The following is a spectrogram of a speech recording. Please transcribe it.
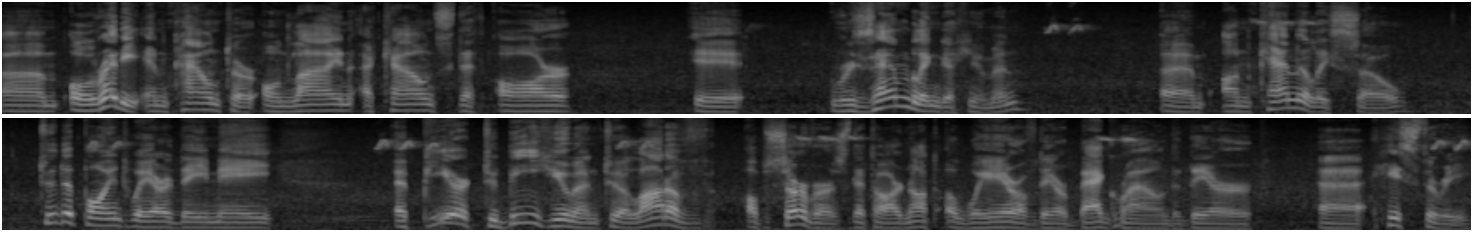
um, already encounter online accounts that are uh, resembling a human, um, uncannily so, to the point where they may appear to be human to a lot of observers that are not aware of their background, their uh, history,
